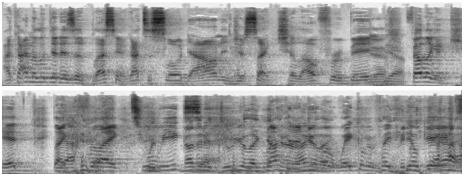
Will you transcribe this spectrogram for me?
I kind of looked at it as a blessing. I got to slow down and just like chill out for a bit. Yeah. Yeah. Felt like a kid, like Yeah. for like two With weeks. nothing to do, you're, like, nothing to around, do you're but like- wake up and play video games, Yeah,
